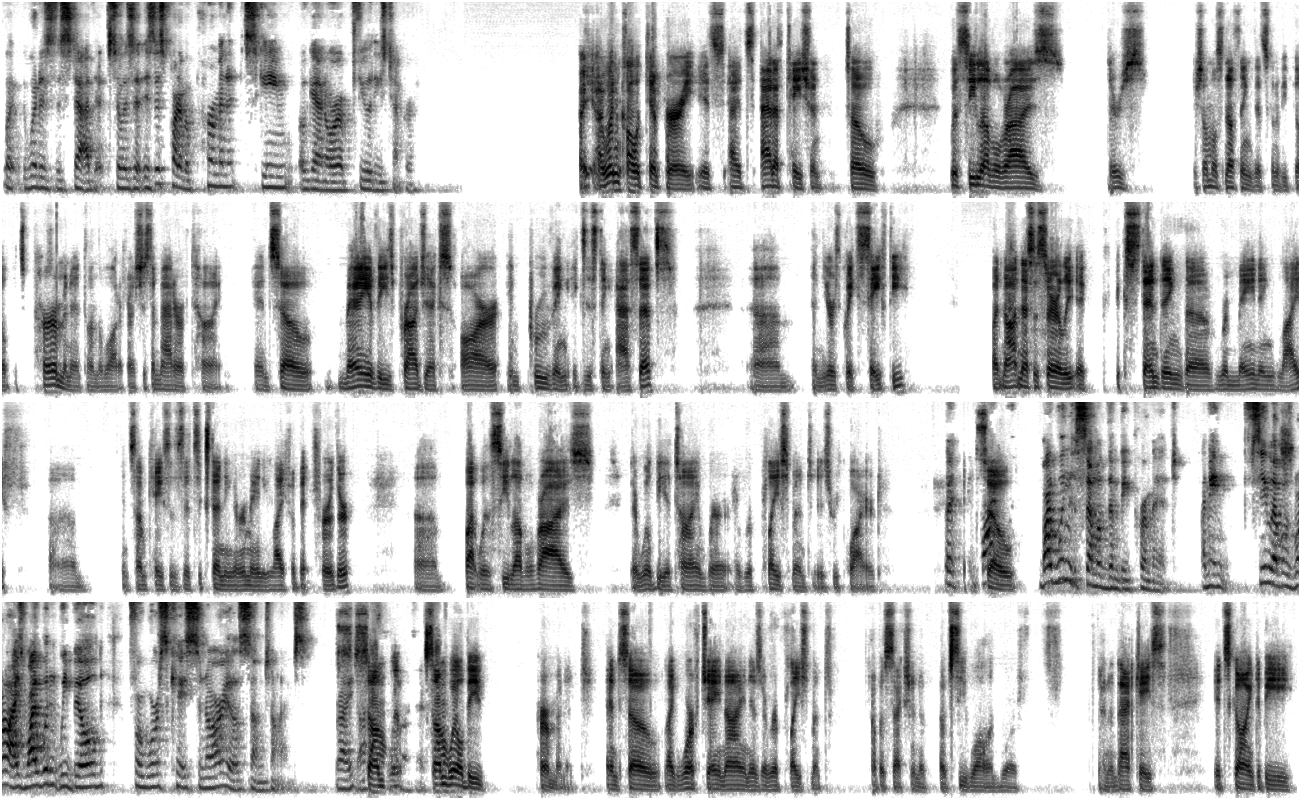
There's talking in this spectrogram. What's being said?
What, what is the status? So is it is this part of a permanent scheme again, or a few of these temporary? I, I wouldn't call it temporary. It's it's adaptation. So with sea level rise, there's there's almost nothing that's going to be built that's permanent on the waterfront. It's just a matter of time. And so many of these projects are improving existing assets um, and the earthquake safety, but not necessarily e- extending the remaining life. Um, in some cases, it's extending the remaining life a bit further. Um, but with sea level rise, there will be a time where a replacement is required. But why, so why wouldn't some of them be permanent? I mean, sea levels rise. Why wouldn't we build for worst case scenarios sometimes? Right? Some will, some will be permanent. And so, like Wharf J9 is a replacement of a section of, of seawall and wharf. And in that case, it's going to be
